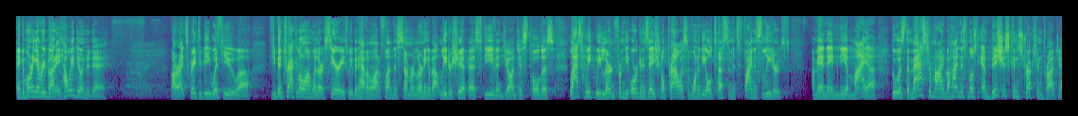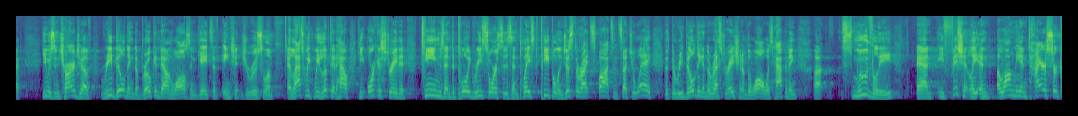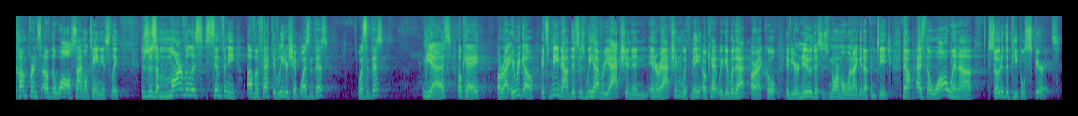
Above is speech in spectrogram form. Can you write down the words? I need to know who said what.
Speaker 1: Hey, good morning, everybody. How are we doing today? All right, it's great to be with you. Uh, if you've been tracking along with our series, we've been having a lot of fun this summer learning about leadership, as Steve and John just told us. Last week, we learned from the organizational prowess of one of the Old Testament's finest leaders, a man named Nehemiah, who was the mastermind behind this most ambitious construction project he was in charge of rebuilding the broken down walls and gates of ancient Jerusalem. And last week we looked at how he orchestrated teams and deployed resources and placed people in just the right spots in such a way that the rebuilding and the restoration of the wall was happening uh, smoothly and efficiently and along the entire circumference of the wall simultaneously. This was a marvelous symphony of effective leadership, wasn't this? Wasn't this? Yes. Okay. All right, here we go. It's me now. This is, we have reaction and interaction with me. Okay, we good with that? All right, cool. If you're new, this is normal when I get up and teach. Now, as the wall went up, so did the people's spirits.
